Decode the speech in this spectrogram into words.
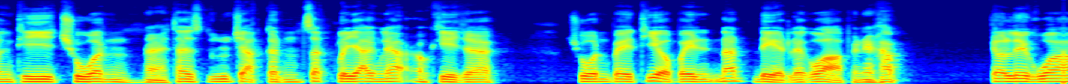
บางทีชวนนะถ้ารู้จักกันสักระยะนึงแล้วโอเคจะชวนไปเที่ยวไปนัดเดทอะไรก็ว่าไปนะครับ ก็เรียกว่า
